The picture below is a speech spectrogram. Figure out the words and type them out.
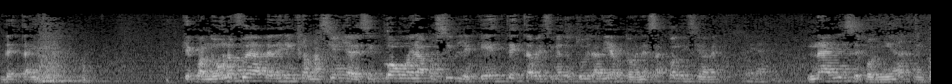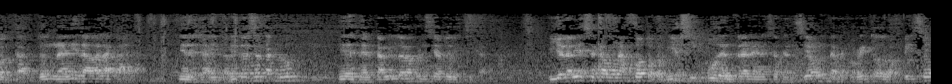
de esta isla que cuando uno fue a pedir información y a decir cómo era posible que este establecimiento estuviera abierto en esas condiciones, nadie se ponía en contacto, nadie daba la cara. ni desde el Ayuntamiento de Santa Cruz, ni desde el Cabildo de la Policía Turística. Y yo le había sacado una foto, porque yo sí pude entrar en esa pensión de recorrido todos los pisos,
